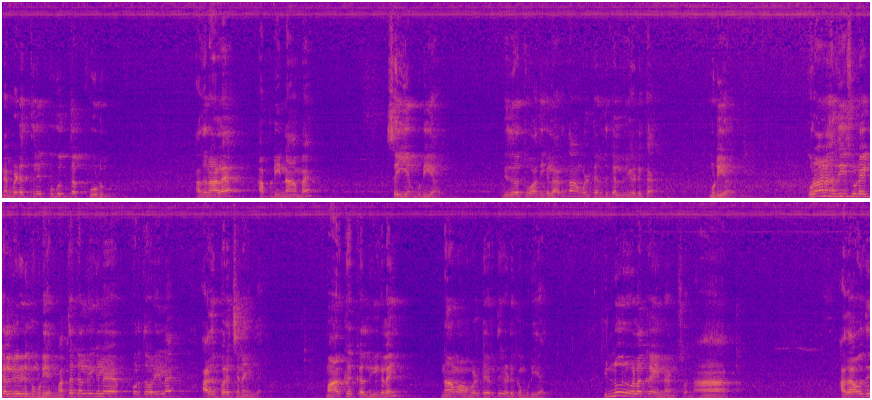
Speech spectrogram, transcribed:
நம்மிடத்திலே புகுத்தக்கூடும். அதனால் அப்படி நாம் செய்ய முடியாது. விதத்துவாதிகளாக இருந்தால் அவங்கள்ட்ட இருந்து கல்வி எடுக்க முடியாது. குரான் ஹதீஸுடைய கல்வி எடுக்க முடியாது. மற்ற கல்விகளை பொறுத்தவரையில் அது பிரச்சனை இல்லை. மார்க்க கல்விகளை நாம் அவங்கள்ட்ட இருந்து எடுக்க முடியாது. இன்னொரு விளக்கம் என்னன்னு சொன்னால் அதாவது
